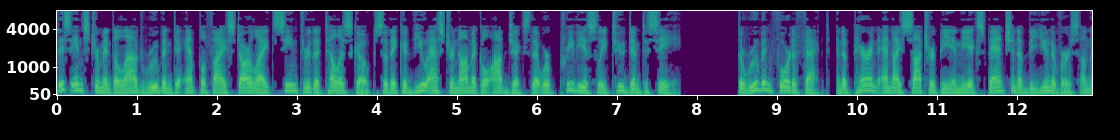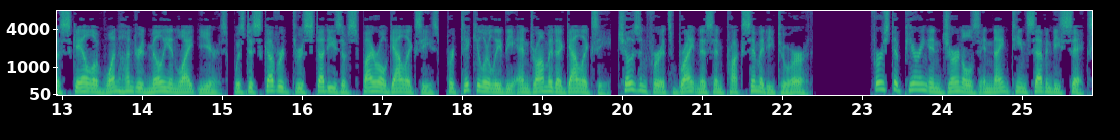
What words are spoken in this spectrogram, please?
This instrument allowed Rubin to amplify starlight seen through the telescope so they could view astronomical objects that were previously too dim to see. The Rubin-Ford effect, an apparent anisotropy in the expansion of the universe on the scale of 100 million light-years, was discovered through studies of spiral galaxies, particularly the Andromeda galaxy, chosen for its brightness and proximity to Earth. First appearing in journals in 1976,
